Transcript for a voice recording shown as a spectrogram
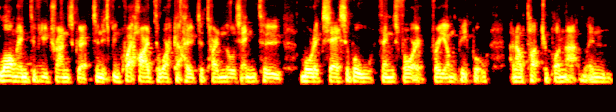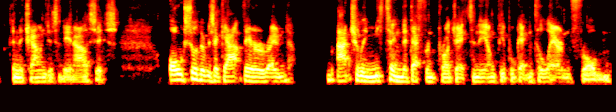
long interview transcripts and it's been quite hard to work out how to turn those into more accessible things for, for young people. And I'll touch upon that in, in the challenges of the analysis. Also, there was a gap there around actually meeting the different projects and the young people getting to learn from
